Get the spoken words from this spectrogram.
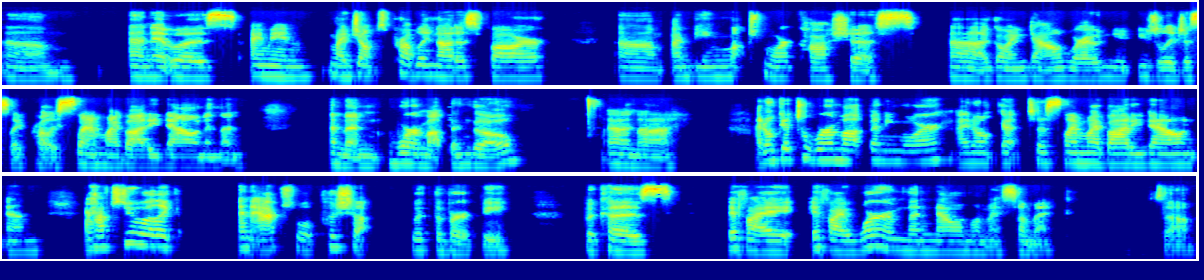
Um, and it was, I mean, my jump's probably not as far. Um, I'm being much more cautious uh, going down where I would usually just like probably slam my body down and then and then worm up and go. And uh, I don't get to worm up anymore. I don't get to slam my body down, and I have to do a, like an actual push up with the burpee because if I if I worm, then now I'm on my stomach. So,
